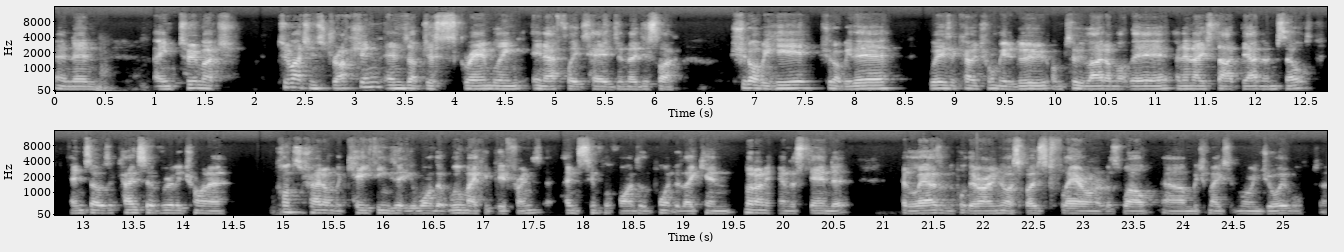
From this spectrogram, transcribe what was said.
and then and too much too much instruction ends up just scrambling in athletes' heads, and they're just like, should I be here? Should I be there? Where's the coach want me to do? I'm too late. I'm not there. And then they start doubting themselves. And so it's a case of really trying to concentrate on the key things that you want that will make a difference and simplify to the point that they can not only understand it, it allows them to put their own, I suppose, flair on it as well, um, which makes it more enjoyable. So.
